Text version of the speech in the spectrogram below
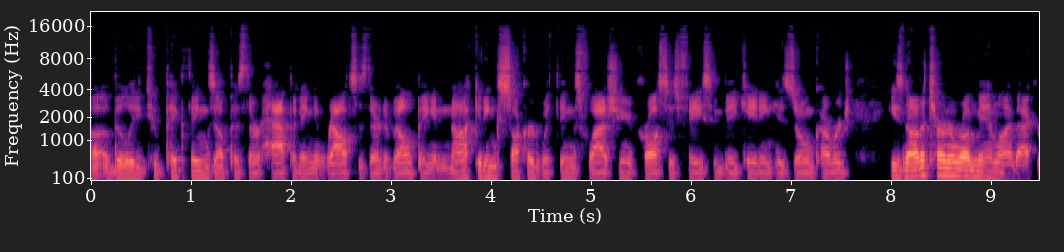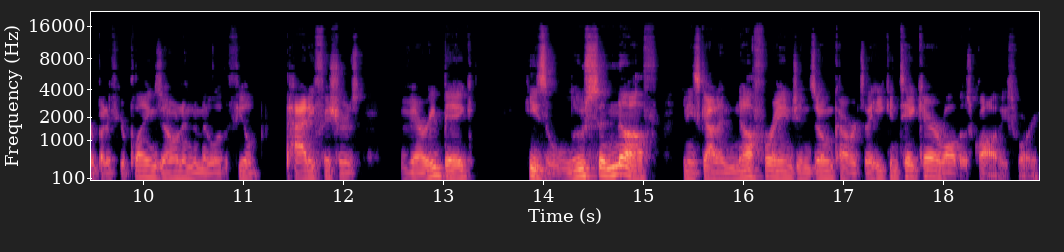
uh, ability to pick things up as they're happening and routes as they're developing, and not getting suckered with things flashing across his face and vacating his zone coverage. He's not a turn and run man linebacker, but if you're playing zone in the middle of the field, Paddy Fisher's very big. He's loose enough, and he's got enough range in zone coverage that he can take care of all those qualities for you.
